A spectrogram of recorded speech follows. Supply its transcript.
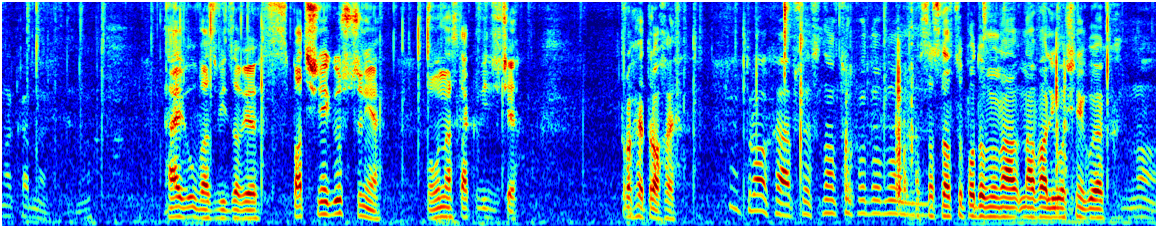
na kamerce. No. A jak u was widzowie, spadł śnieg już czy nie? Bo u nas tak widzicie. Trochę, trochę. Tu trochę, a przez noc to podobno... A w Sosnowcu podobno na, nawaliło śniegu jak No,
